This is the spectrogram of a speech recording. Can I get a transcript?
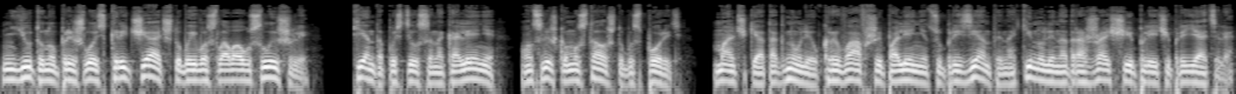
Ньютону пришлось кричать, чтобы его слова услышали. Кент опустился на колени, он слишком устал, чтобы спорить. Мальчики отогнули укрывавший поленницу брезент и накинули на дрожащие плечи приятеля.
